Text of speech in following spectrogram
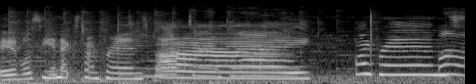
And we'll see you next time, friends. Bye. time, Bye, friends. Bye.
